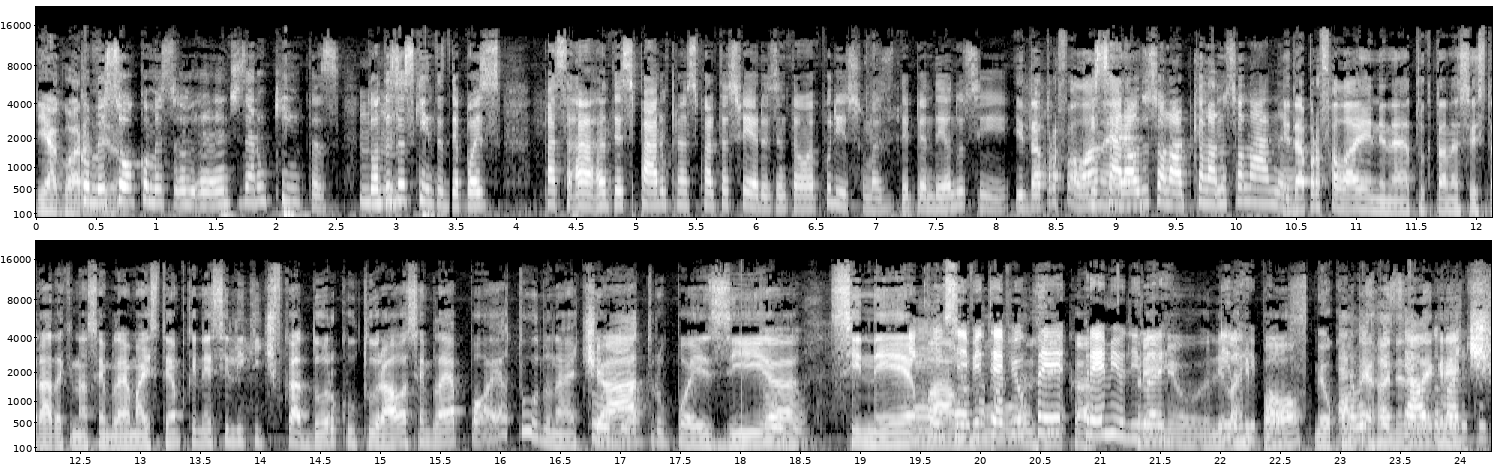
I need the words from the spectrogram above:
E agora. Começou, virou- começou, é, antes eram quintas, todas as quintas, depois passa, anteciparam para as quartas-feiras, então é por isso, mas dependendo se... E dá pra falar, e né? Sarau do Solar, porque é lá no Solar, né? E dá pra falar, N, né? Tu que tá nessa estrada aqui na Assembleia há mais tempo, que nesse liquidificador cultural a Assembleia apoia tudo, né? Teatro, poesia, Tudo. Cinema, Inclusive, música, teve o pre- prêmio Lila- prêmio Lila, Lila Ripoll, Ripoll. meu conterrâneo Mário Alegrete.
